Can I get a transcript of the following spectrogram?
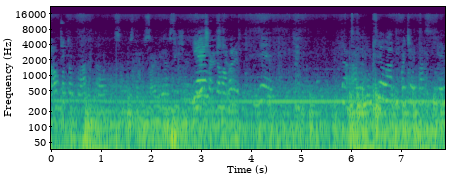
No, potom plak, Vieš, ak to hovorí. Nie. To, ale musela by počerpať snehu.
